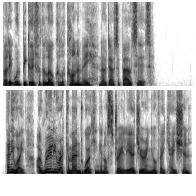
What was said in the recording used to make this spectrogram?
but it would be good for the local economy, no doubt about it. Anyway, I really recommend working in Australia during your vacation.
